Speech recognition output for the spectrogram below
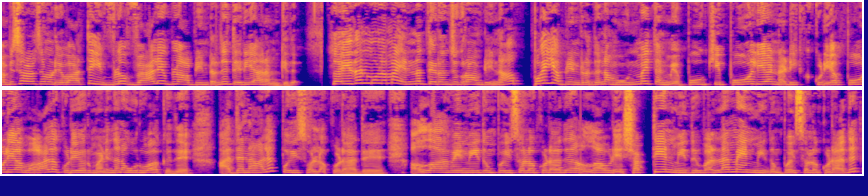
நபிசராசனுடைய வார்த்தை இவ்வளவு வேல்யூபிளா அப்படின்றது தெரிய ஆரம்பிக்குது. சோ இதன் மூலமா என்ன தெரிஞ்சுக்கிறோம் அப்படின்னா பொய் அப்படின்றது நம்ம உண்மைத்தன்மையை போக்கி போலியா நடிக்கக்கூடிய போலியா வாழக்கூடிய ஒரு மனிதனை உருவாக்குது. அதனால பொய் சொல்லக்கூடாது. அல்லாஹ்வின் மீதும் பொய் சொல்லக்கூடாது. அல்லாஹுடைய சக்தியின் மீது வல்லமையின் மீதும் பொய் சொல்லக்கூடாது.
